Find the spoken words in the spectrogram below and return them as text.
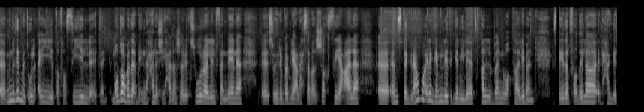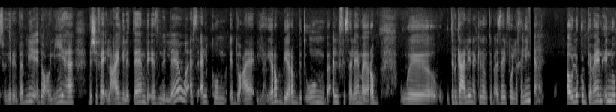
من غير ما تقول أي تفاصيل تانية. الموضوع بدأ بإن حلا شيحة نشرت صورة للفنانة سهير البابلي على حسابها الشخصي على انستغرام وقالت جميلة الجميلات قلبا وقالبا. السيدة الفاضلة الحاجة سهير البابلي ادعوا ليها بالشفاء العاجل التام بإذن الله وأسألكم الدعاء ليها. يا رب يا رب تقوم بألف سلامة يا رب وترجع لنا كده وتبقى زي الفل. خليني أقول لكم كمان إنه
